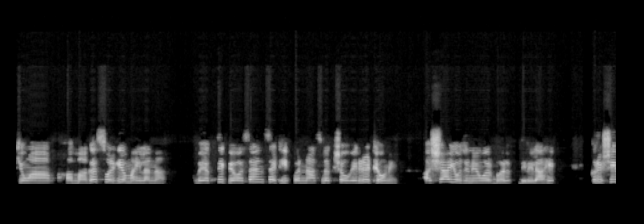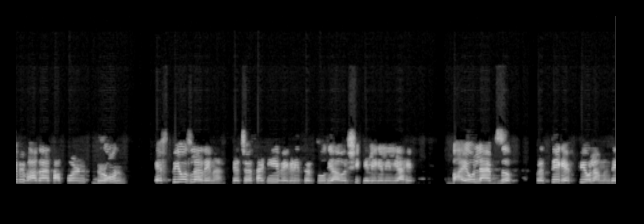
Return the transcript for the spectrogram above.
किंवा मागासवर्गीय महिलांना वैयक्तिक व्यवसायांसाठी पन्नास लक्ष वेगळे ठेवणे अशा योजनेवर भर दिलेला आहे. कृषी विभागात आपण ड्रोन एफपीओ ला देणार. त्याच्यासाठी वेगळी तरतूद यावर्षी केली गेलेली आहे. बायो लॅब्स प्रत्येक एफपीओला ला म्हणजे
